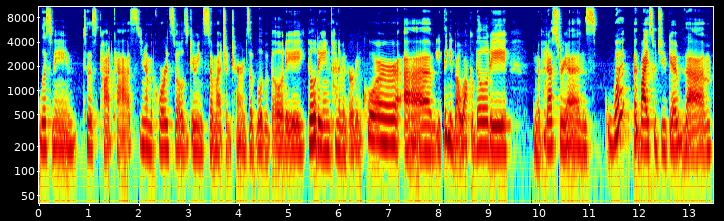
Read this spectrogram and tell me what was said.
listening to this podcast, you know, McCordsville is doing so much in terms of livability, building kind of an urban core, um, thinking about walkability, you know, pedestrians. What advice would you give them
